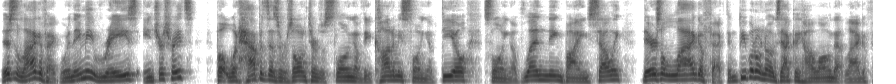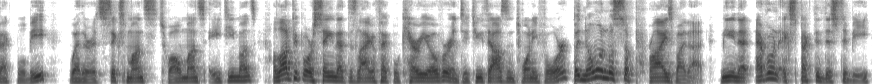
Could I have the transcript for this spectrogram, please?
There's a lag effect where they may raise interest rates, but what happens as a result in terms of slowing of the economy, slowing of deal, slowing of lending, buying, selling, there's a lag effect. And people don't know exactly how long that lag effect will be, whether it's six months, 12 months, 18 months. A lot of people are saying that this lag effect will carry over into 2024, but no one was surprised by that, meaning that everyone expected this to be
